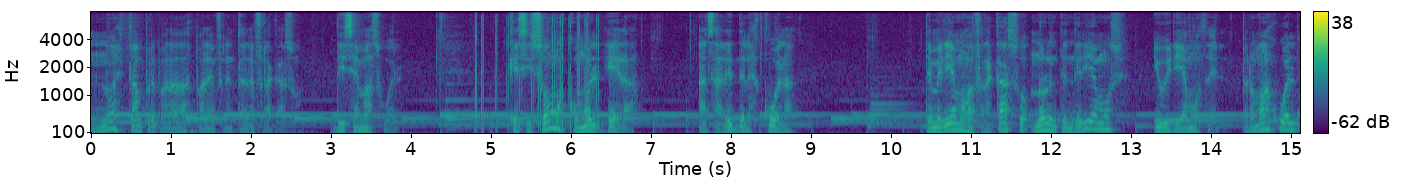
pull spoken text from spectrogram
no están preparadas para enfrentar el fracaso. Dice Maxwell que si somos como él era al salir de la escuela, temeríamos al fracaso, no lo entenderíamos y huiríamos de él. Pero Maxwell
